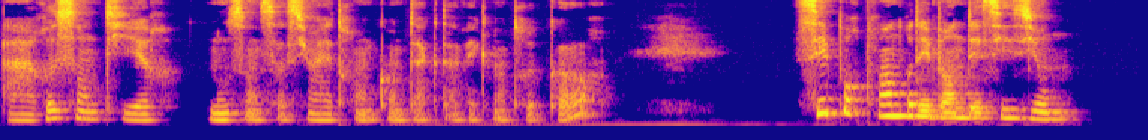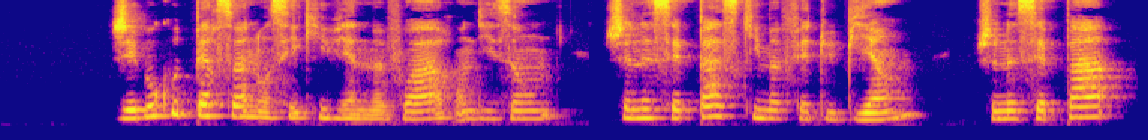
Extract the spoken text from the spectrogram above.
à ressentir nos sensations, être en contact avec notre corps, c'est pour prendre des bonnes décisions. J'ai beaucoup de personnes aussi qui viennent me voir en disant je ne sais pas ce qui me fait du bien, je ne sais pas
